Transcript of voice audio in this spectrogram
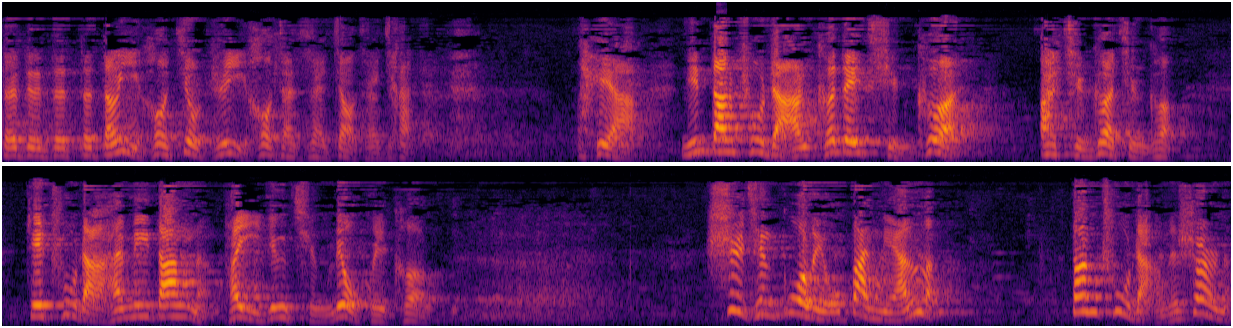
等等等等等，以后就职以后再再叫再叫。哎呀，您当处长可得请客啊！请客请客，这处长还没当呢，他已经请六回客了。事情过了有半年了，当处长的事儿呢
